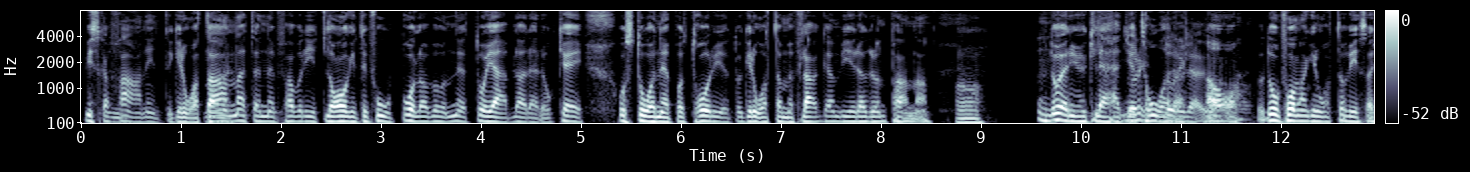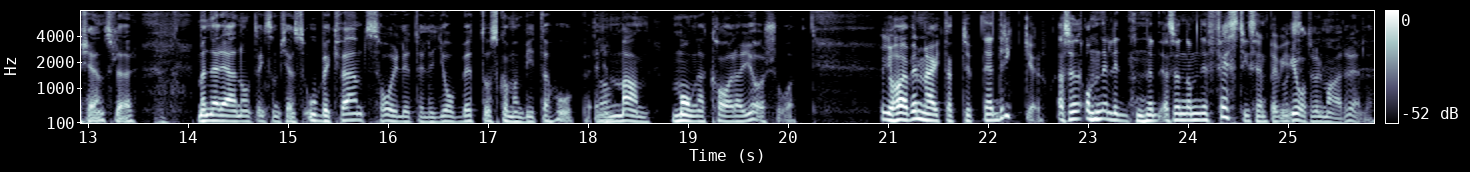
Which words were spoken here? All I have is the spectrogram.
Vi ska fan inte gråta Nej. annat än när favoritlaget i fotboll har vunnit. Då jävlar är det okej. Och stå ner på torget och gråta med flaggan virad runt pannan. Ja. Mm. Då är det ju Då det- då det glädjetårar. glädje, Ja, och då får man gråta och visa känslor. Men när det är någonting som känns obekvämt, sorgligt eller jobbigt, då ska man bita ihop. Eller Ja. man, många karlar gör så. Jag har även märkt att typ när jag dricker, alltså om, eller, alltså om det är fest Då exempelvis. gråter väl Marre eller?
